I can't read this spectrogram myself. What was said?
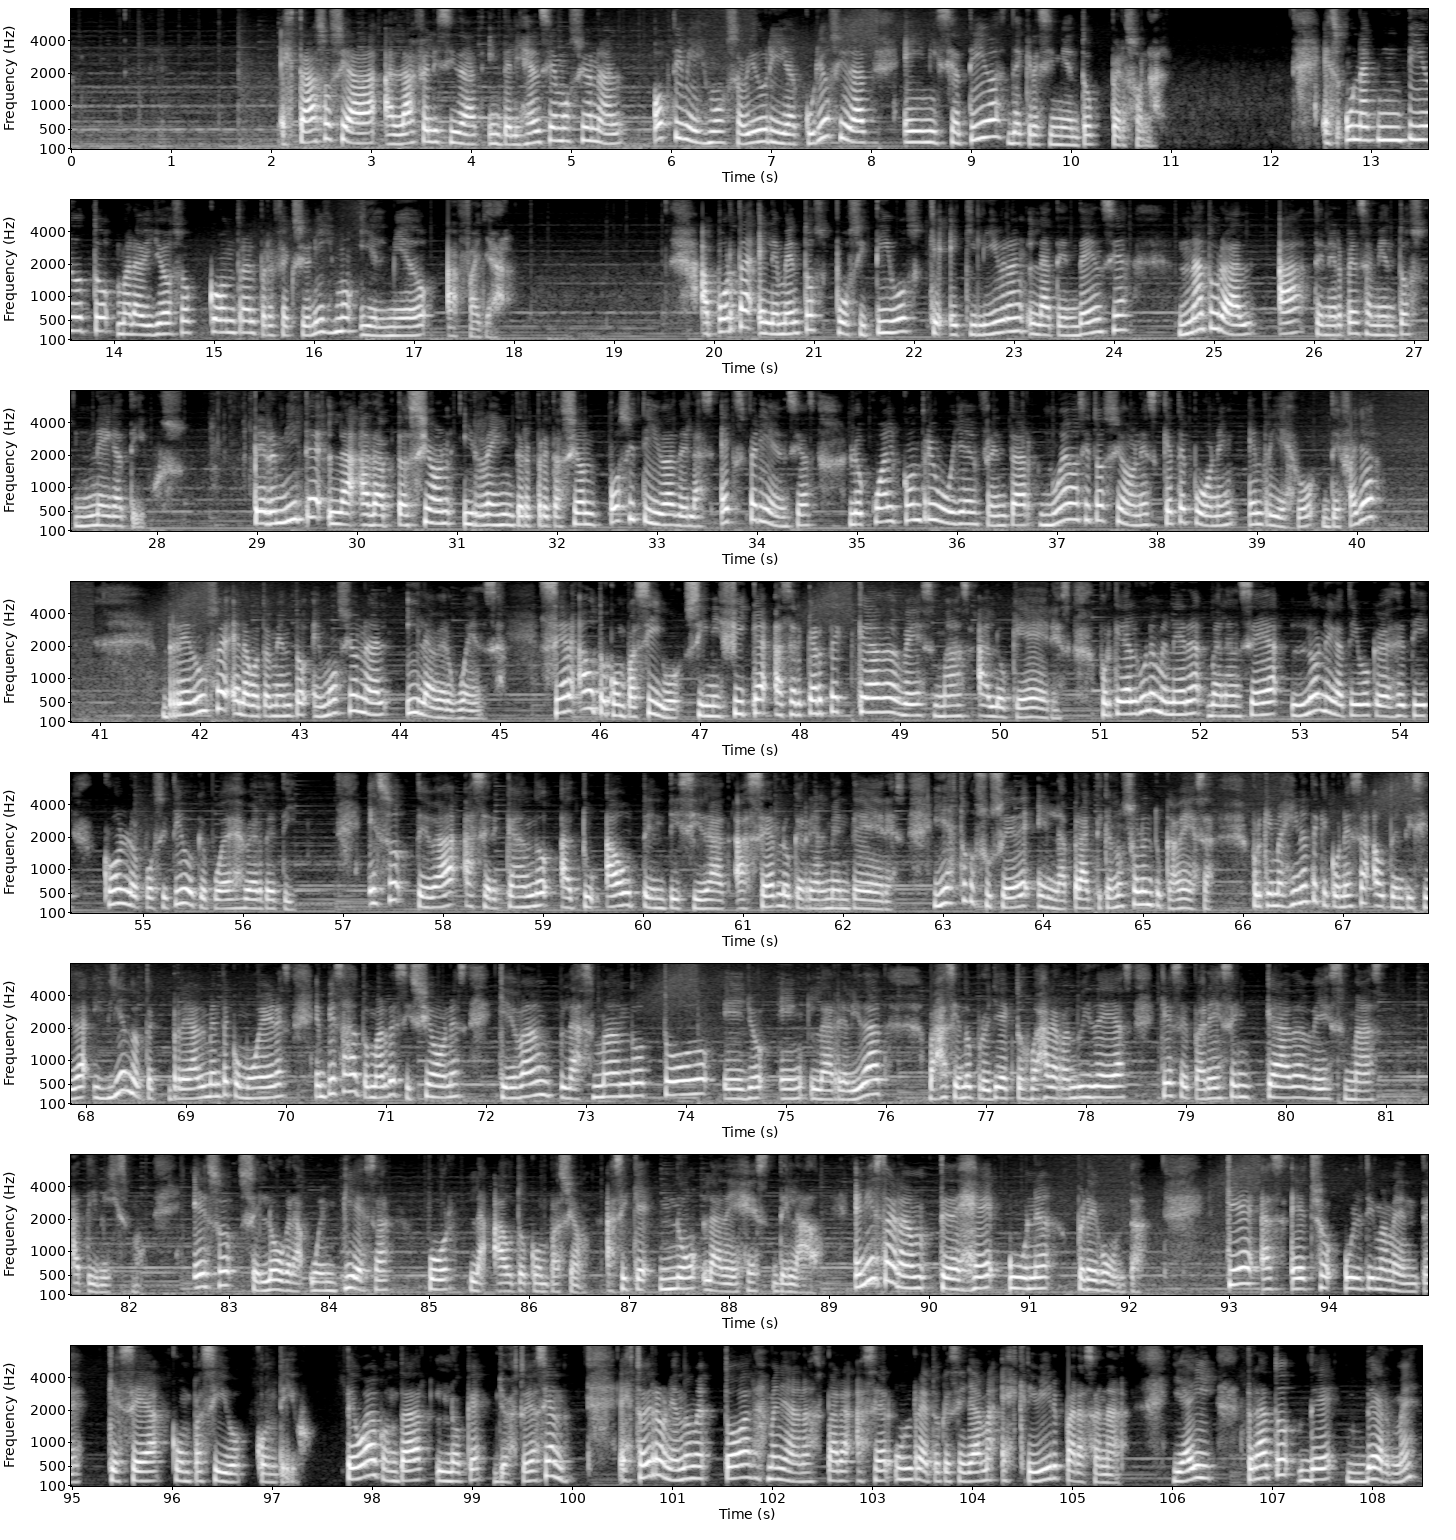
Está asociada a la felicidad, inteligencia emocional, optimismo, sabiduría, curiosidad e iniciativas de crecimiento personal. Es un antídoto maravilloso contra el perfeccionismo y el miedo a fallar. Aporta elementos positivos que equilibran la tendencia natural a tener pensamientos negativos permite la adaptación y reinterpretación positiva de las experiencias, lo cual contribuye a enfrentar nuevas situaciones que te ponen en riesgo de fallar. Reduce el agotamiento emocional y la vergüenza. Ser autocompasivo significa acercarte cada vez más a lo que eres, porque de alguna manera balancea lo negativo que ves de ti con lo positivo que puedes ver de ti. Eso te va acercando a tu autenticidad, a ser lo que realmente eres. Y esto sucede en la práctica, no solo en tu cabeza. Porque imagínate que con esa autenticidad y viéndote realmente como eres, empiezas a tomar decisiones que van plasmando todo ello en la realidad. Vas haciendo proyectos, vas agarrando ideas que se parecen cada vez más a ti mismo. Eso se logra o empieza por la autocompasión. Así que no la dejes de lado. En Instagram te dejé una pregunta. ¿Qué has hecho últimamente que sea compasivo contigo? te voy a contar lo que yo estoy haciendo. Estoy reuniéndome todas las mañanas para hacer un reto que se llama Escribir para sanar. Y ahí trato de verme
